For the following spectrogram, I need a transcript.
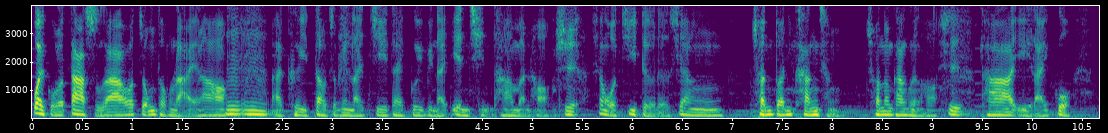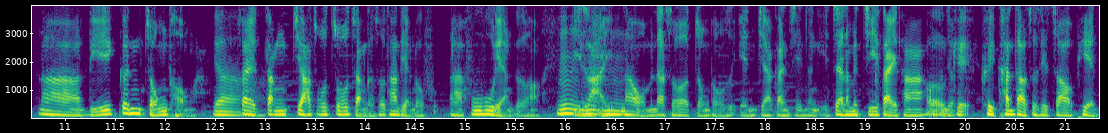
外国的大使啊或总统来了哈，嗯嗯啊可以到这边来接待贵宾，来宴请他们哈。是像我记得的，像川端康成，川端康成哈，是他也来过。那雷根总统啊呀，在当加州州长的时候，他两个夫啊夫妇两个哈、嗯也来。嗯嗯那我们那时候总统是严家淦先生，也在那边接待他，我们就 OK 可以看到这些照片。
